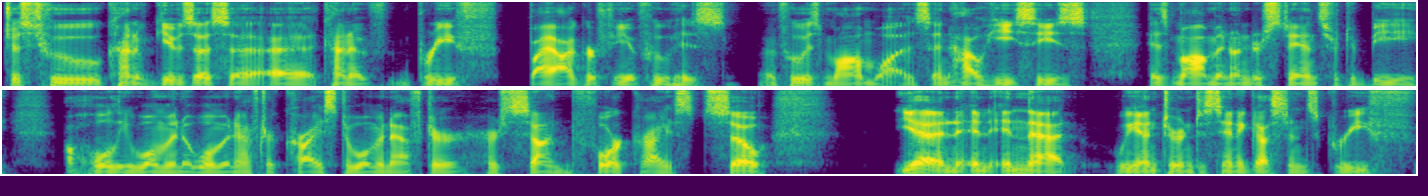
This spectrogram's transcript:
just who kind of gives us a, a kind of brief biography of who his of who his mom was and how he sees his mom and understands her to be a holy woman, a woman after Christ, a woman after her son for Christ. So yeah, and, and in that we enter into St. Augustine's grief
